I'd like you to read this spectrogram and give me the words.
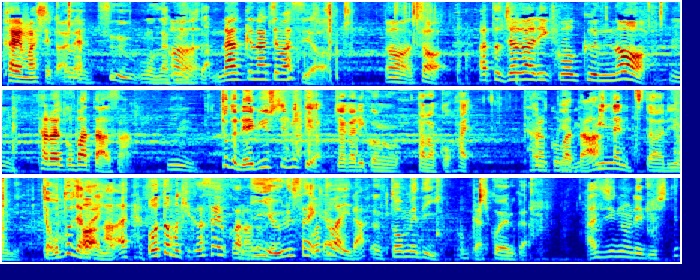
買いましたからね。うん。すぐもうなくなった。うん。なくなってますよ。うん。そう。あとじゃがりこくんのうん、たらこバターさんうん、ちょっとレビューしてみてよ。じゃがりこのたらこ。はい。たらこバターみんなに伝わるように。じゃあ音じゃないよ。ああ音も聞かせようかな。いいようるさいから。音はいらん。うん、遠目でいい。聞こえるから。味のレビューして。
